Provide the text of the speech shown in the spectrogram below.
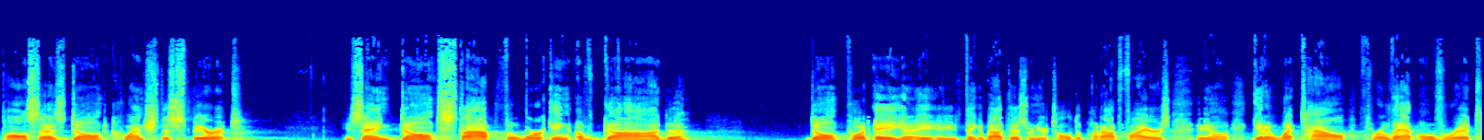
Paul says, don't quench the Spirit, he's saying, don't stop the working of God don't put a, you know, you think about this when you're told to put out fires, you know, get a wet towel, throw that over it.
